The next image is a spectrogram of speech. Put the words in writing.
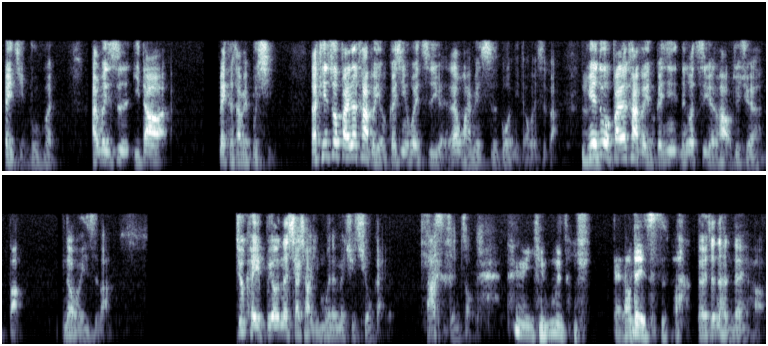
背景部分。还问题是移到 Mac 上面不行。那听说 Final Cut 有更新会支援，但我还没试过，你懂我意思吧？因为如果 Final Cut 有更新能够支援的话，我就觉得很棒，你懂我意思吧？就可以不用那小小荧幕那边去修改了，打时间走了。那个荧幕怎么改到累死吧？对，真的很累，好。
